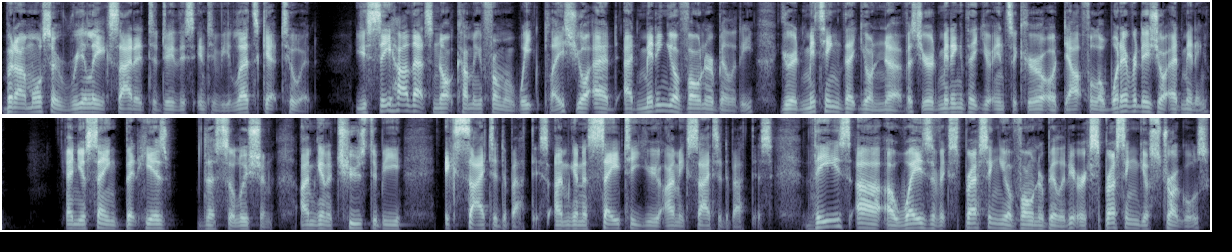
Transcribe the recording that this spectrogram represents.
but I'm also really excited to do this interview. Let's get to it. You see how that's not coming from a weak place? You're ad- admitting your vulnerability. You're admitting that you're nervous. You're admitting that you're insecure or doubtful or whatever it is you're admitting. And you're saying, but here's the solution. I'm going to choose to be excited about this. I'm going to say to you, I'm excited about this. These are, are, ways of expressing your vulnerability or expressing your struggles.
